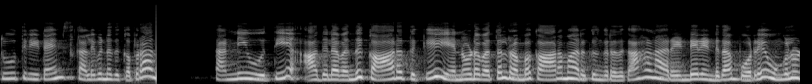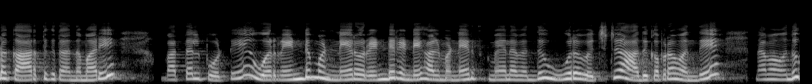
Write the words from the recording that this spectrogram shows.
டூ த்ரீ டைம்ஸ் கழுவினதுக்கப்புறம் தண்ணி ஊற்றி அதில் வந்து காரத்துக்கு என்னோடய வத்தல் ரொம்ப காரமாக இருக்குங்கிறதுக்காக நான் ரெண்டே ரெண்டு தான் போடுறேன். உங்களோட காரத்துக்கு தகுந்த மாதிரி வத்தல் போட்டு ஒரு ரெண்டு மணி நேரம் ரெண்டு ரெண்டே கால் மணி நேரத்துக்கு மேலே வந்து ஊற வச்சுட்டு அதுக்கப்புறம் வந்து நம்ம வந்து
